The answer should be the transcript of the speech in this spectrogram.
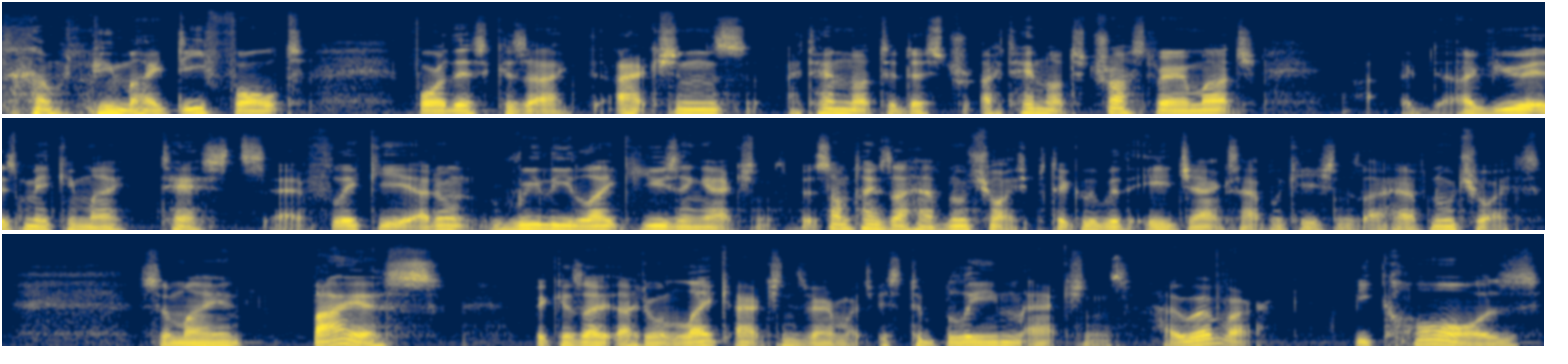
that would be my default for this because actions I tend not to dist I tend not to trust very much. I, I view it as making my tests uh, flaky. I don't really like using actions, but sometimes I have no choice, particularly with Ajax applications. I have no choice. So my bias, because I, I don't like actions very much, is to blame actions. However, because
